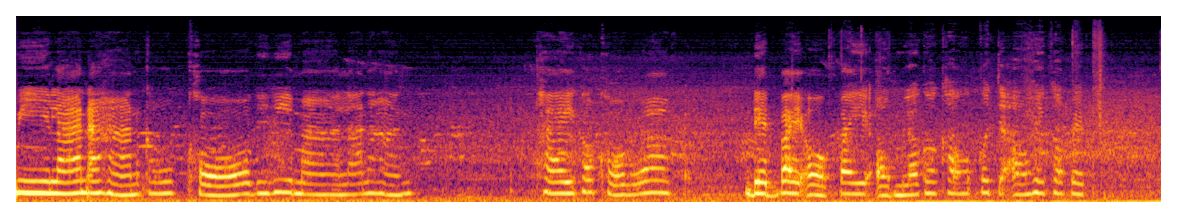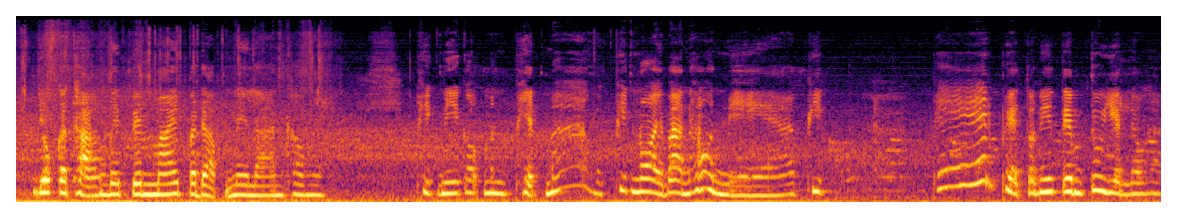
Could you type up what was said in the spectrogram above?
มีร้านอาหารเขาขอวิวีมาร้านอาหาร ไทยเขาขอว่าเด็ดใบออกไปออมแล้วก็เขาก็จะเอาให้เขาไปยกกระถางไปเป็นไม้ประดับในร้านเขาไงพริกนี้ก็มันเผ็ดมากพริกน้อยบ้านเฮาหั่นแหมพริกเผ็ดเผ็ดตัวนี้เต็มตู้เย็นแล้วค่ะ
